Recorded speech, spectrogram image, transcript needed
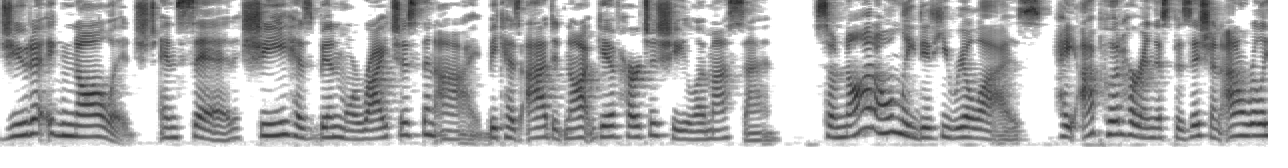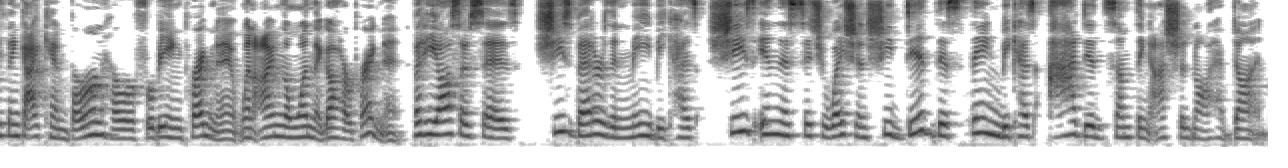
Judah acknowledged and said, She has been more righteous than I because I did not give her to Shelah, my son. So not only did he realize hey, I put her in this position. I don't really think I can burn her for being pregnant when I'm the one that got her pregnant. But he also says, she's better than me because she's in this situation. She did this thing because I did something I should not have done.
